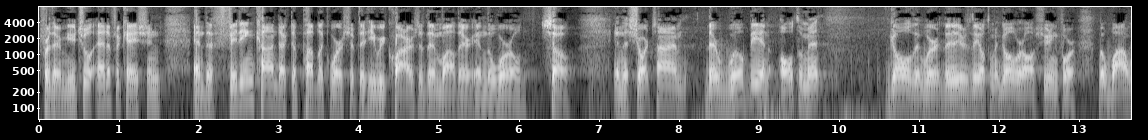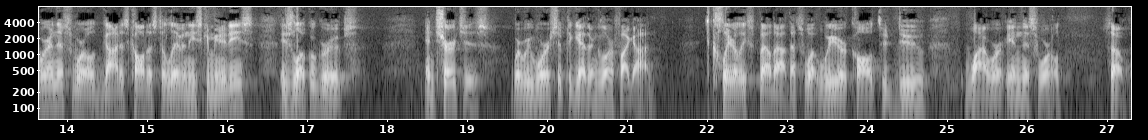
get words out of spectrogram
for their mutual edification and the fitting conduct of public worship that he requires of them while they're in the world. So, in the short time, there will be an ultimate goal that we're there's the ultimate goal we're all shooting for. But while we're in this world, God has called us to live in these communities, these local groups, and churches where we worship together and glorify God. It's clearly spelled out. That's what we are called to do while we're in this world. So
